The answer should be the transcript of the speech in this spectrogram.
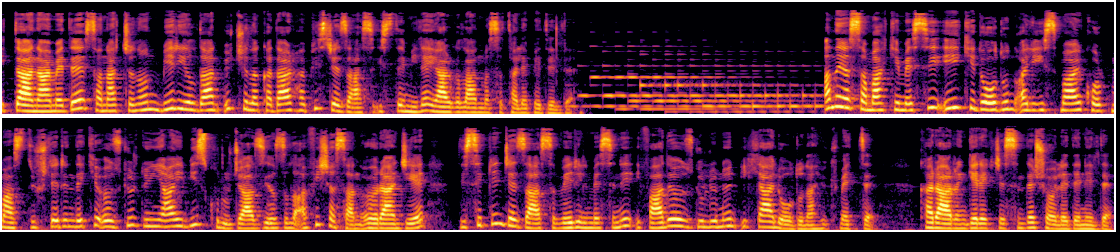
İddianamede sanatçının bir yıldan 3 yıla kadar hapis cezası istemiyle yargılanması talep edildi. Anayasa Mahkemesi iyi ki doğdun Ali İsmail Korkmaz düşlerindeki özgür dünyayı biz kuracağız yazılı afiş asan öğrenciye disiplin cezası verilmesini ifade özgürlüğünün ihlal olduğuna hükmetti. Kararın gerekçesinde şöyle denildi.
